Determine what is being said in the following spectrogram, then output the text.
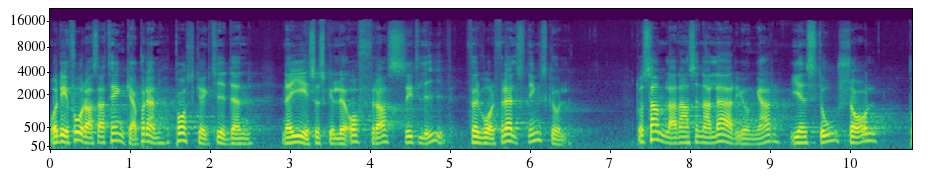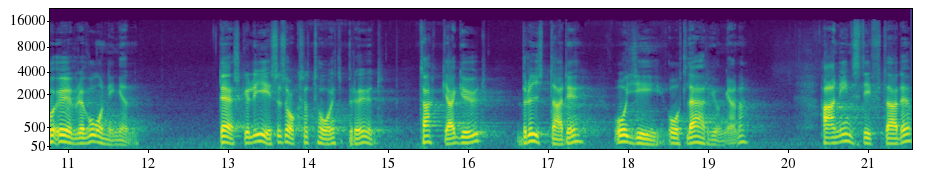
Och det får oss att tänka på den påskhögtiden när Jesus skulle offra sitt liv för vår frälsnings skull. Då samlade han sina lärjungar i en stor sal på övre våningen. Där skulle Jesus också ta ett bröd, tacka Gud, bryta det och ge åt lärjungarna. Han instiftade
